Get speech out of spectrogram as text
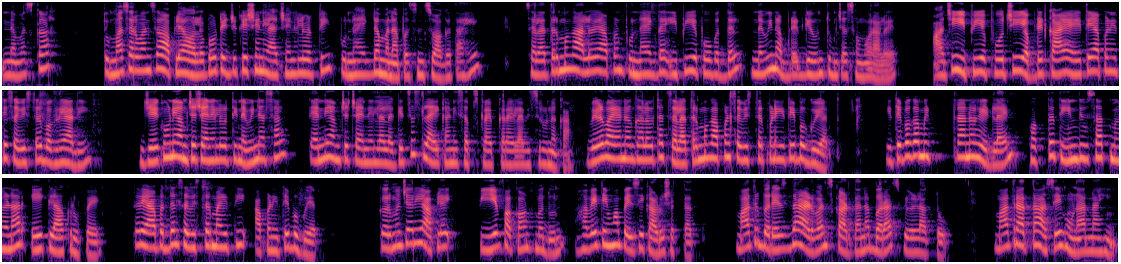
नमस्कार. तुम्हा सर्वांचं आपल्या ऑल अबाउट एज्युकेशन या चॅनलवरती पुन्हा एकदा मनापासून स्वागत आहे. चला तर मग आलो आहे आपण पुन्हा एकदा ई पी एफ ओबद्दल नवीन अपडेट घेऊन तुमच्यासमोर आलो आहे आजची ई पी एफ ओची अपडेट काय आहे ते आपण इथे सविस्तर बघण्याआधी जे कोणी आमच्या चॅनेलवरती नवीन असाल त्यांनी आमच्या चॅनेलला लगेचच लाईक आणि सबस्क्राईब करायला विसरू नका. वेळ वाया न घालवता चला तर मग आपण सविस्तरपणे इथे बघूयात. इथे बघा मित्रांनो हेडलाईन फक्त तीन दिवसात मिळणार एक लाख रुपये. तर याबद्दल सविस्तर माहिती आपण इथे बघूयात. कर्मचारी आपल्या पी एफ अकाउंटमधून हवे तेव्हा पैसे काढू शकतात. मात्र बरेचदा ॲडव्हान्स काढताना बराच वेळ लागतो. मात्र आता असे होणार नाही.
